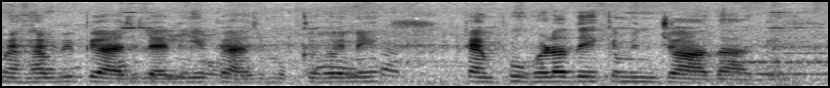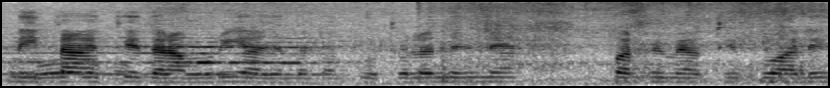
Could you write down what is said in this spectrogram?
ਮੈਂ ਕਿਹਾ ਵੀ ਪਿਆਜ਼ ਲੈ ਲਈਏ, ਪਿਆਜ਼ ਮੁੱਕੇ ਹੋਏ ਨੇ। ਟੈਂਪੂ ਖੜਾ ਦੇਖ ਕੇ ਮੈਨੂੰ ਯਾਦ ਆ ਗਈ ਨਹੀਂ ਤਾਂ ਇੱਥੇ ਦਰਾਮੂਰੀ ਆ ਜਾਂਦਾ, ਟੈਂਪੂ ਉੱਥੋਂ ਲੈਂਦੇ ਹੁੰਦੇ ਆ। ਪਰ ਫਿਰ ਮੈਂ ਉੱਥੇ ਪਵਾ ਲਏ।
